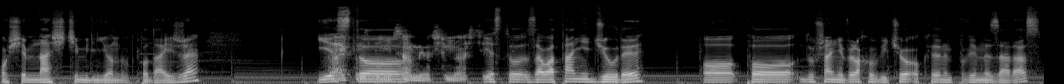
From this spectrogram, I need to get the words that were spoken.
18 milionów bodajże. Jest tak, to... sami 18. Jest to załatanie dziury o, po Duszanie Wlachowiciu, o którym powiemy zaraz.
